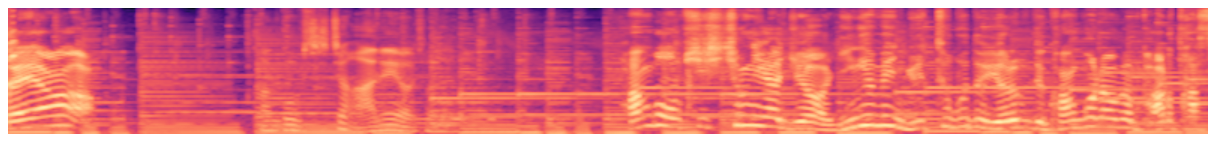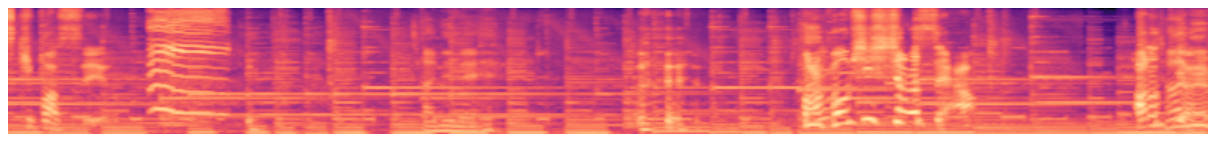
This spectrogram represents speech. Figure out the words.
왜요? 광고 없이 시청 안 해요, 저는. 광고 없이 시청해야죠. 잉여맨 유튜브도 여러분들 광고 나오면 바로 다 스킵했어요. 잔인해. 광고 없이 시청했어요. 바로 뛰어요.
